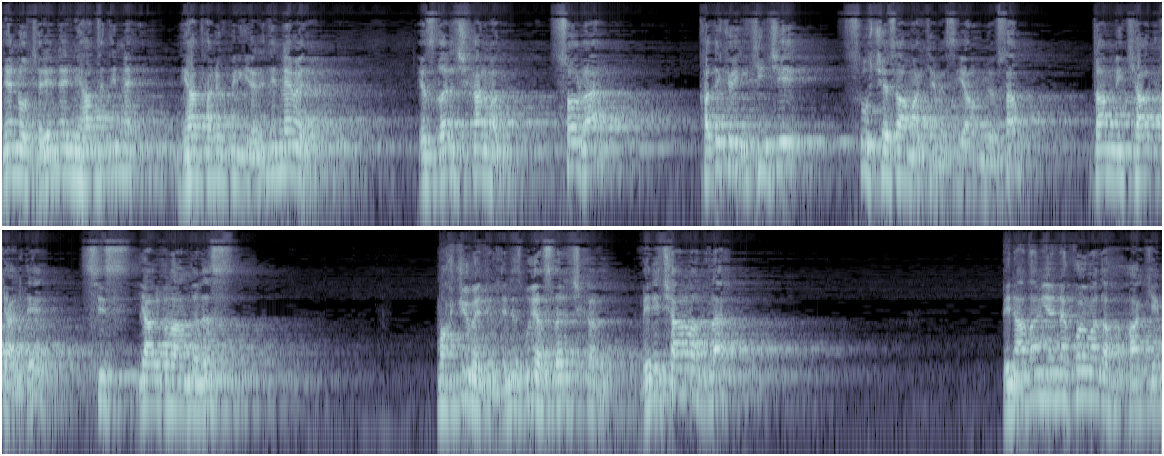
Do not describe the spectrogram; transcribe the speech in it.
ne noteri ne Nihat'ı dinle, Nihat Haluk bilgilerini dinlemedim. Yazıları çıkarmadım. Sonra Kadıköy 2. Sulh Ceza Mahkemesi yanılmıyorsam dan bir kağıt geldi. Siz yargılandınız, mahkum edildiniz, bu yazıları çıkarın. Beni çağırmadılar. Beni adam yerine koymadı hakim,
